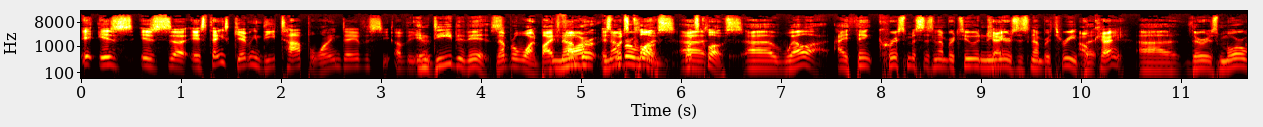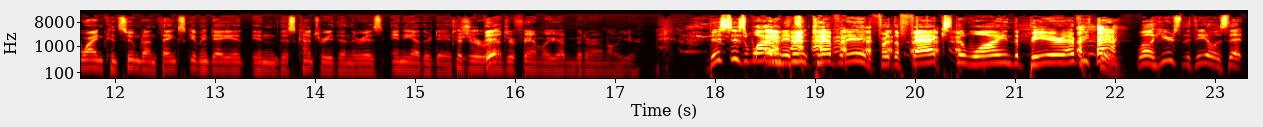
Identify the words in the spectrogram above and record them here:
I- Is is uh, is Thanksgiving the top wine day of the se- of the year? Indeed, it is Number one by number, far. Is number what's close? One. What's Uh, close? Uh, well, I think Christmas is number two and New Okay. Year's is number three. But, Okay. Uh, there is more wine consumed on Thanksgiving Day in, in this country than there is any other day Because you're Thi- around your family, you haven't been around all year. This is why we bring Kevin in for the facts, the wine, the beer, everything. Well, here's the deal: is that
